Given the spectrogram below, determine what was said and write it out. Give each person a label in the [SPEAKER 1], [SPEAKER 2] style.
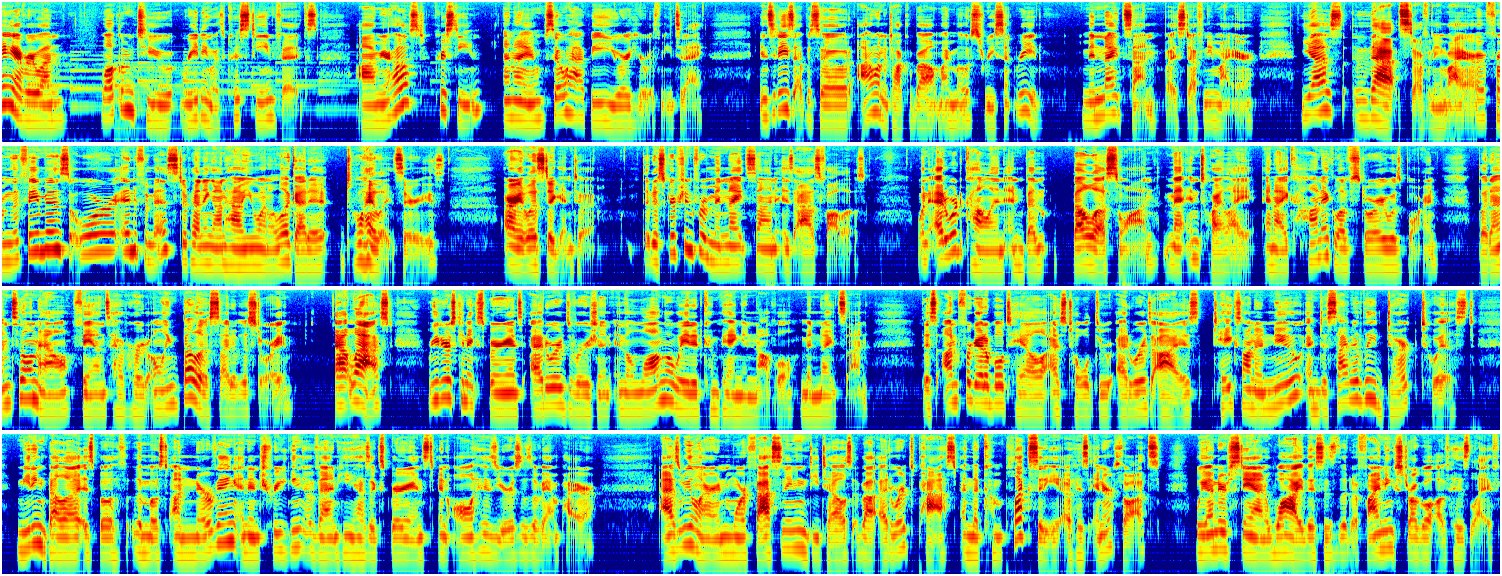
[SPEAKER 1] Hey everyone, welcome to Reading with Christine Figs. I'm your host, Christine, and I am so happy you are here with me today. In today's episode, I want to talk about my most recent read, Midnight Sun by Stephanie Meyer. Yes, that Stephanie Meyer from the famous or infamous, depending on how you want to look at it, Twilight series. All right, let's dig into it. The description for Midnight Sun is as follows. When Edward Cullen and ben- Bella Swan met in Twilight, an iconic love story was born, but until now, fans have heard only Bella's side of the story. At last, readers can experience Edward's version in the long awaited companion novel, Midnight Sun. This unforgettable tale, as told through Edward's eyes, takes on a new and decidedly dark twist. Meeting Bella is both the most unnerving and intriguing event he has experienced in all his years as a vampire. As we learn more fascinating details about Edward's past and the complexity of his inner thoughts, we understand why this is the defining struggle of his life.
